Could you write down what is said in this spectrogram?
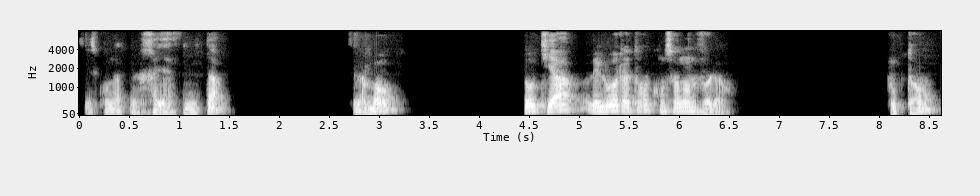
c'est ce qu'on appelle chayav mita, c'est la mort, donc il y a les lois de la Torah concernant le voleur. Tout temps,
